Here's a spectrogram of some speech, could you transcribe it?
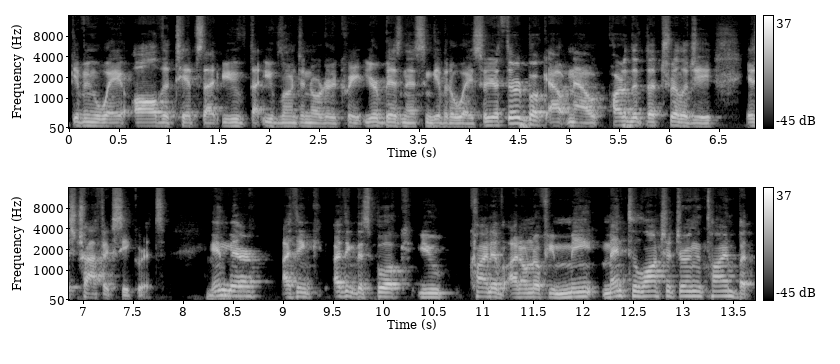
giving away all the tips that you've that you've learned in order to create your business and give it away. So your third book out now, part of the, the trilogy is Traffic Secrets. Mm-hmm. In there, I think I think this book you kind of I don't know if you may, meant to launch it during the time, but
